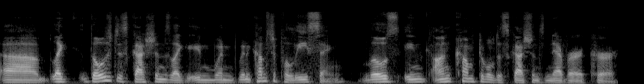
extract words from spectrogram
um, like those discussions, like in, when when it comes to policing, those in, uncomfortable discussions never occur.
